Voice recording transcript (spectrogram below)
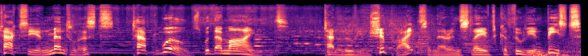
Taxian mentalists tapped worlds with their minds. Tanaluvian shipwrights and their enslaved Cthulian beasts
